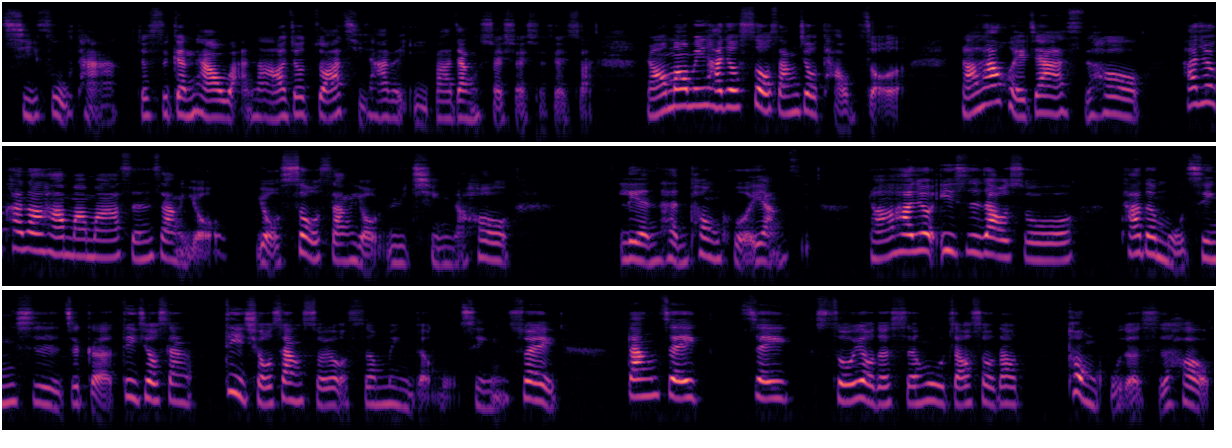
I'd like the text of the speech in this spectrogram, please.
欺负他，就是跟他玩，然后就抓起他的尾巴这样甩甩甩甩甩，然后猫咪他就受伤就逃走了。然后他回家的时候，他就看到他妈妈身上有有受伤有淤青，然后脸很痛苦的样子，然后他就意识到说，他的母亲是这个地球上地球上所有生命的母亲，所以当这这所有的生物遭受到痛苦的时候，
